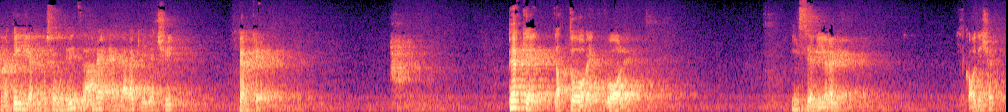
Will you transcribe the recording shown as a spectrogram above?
Una tecnica che possiamo utilizzare è andare a chiederci perché. Perché l'attore vuole inserire il codice?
